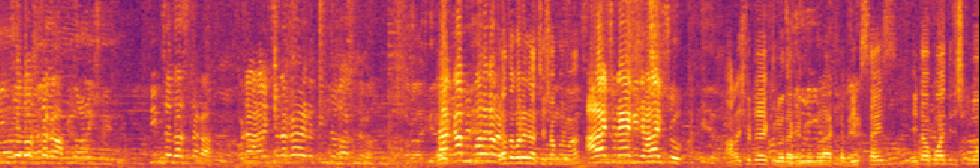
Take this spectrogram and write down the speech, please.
তিনশো দশ টাকা। তিনশো দশ টাকা। ওটা আড়াইশো টাকা এটা তিনশো দশ টাকা। টাকা বিপদে যাবে কত করে যাচ্ছে শঙ্কর মাছ আড়াইশো টাকা কেজি আড়াইশো। আড়াইশো টাকা কিলো দেখেন বন্ধুরা একটা বিগ সাইজ এটাও পঁয়ত্রিশ কিলো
